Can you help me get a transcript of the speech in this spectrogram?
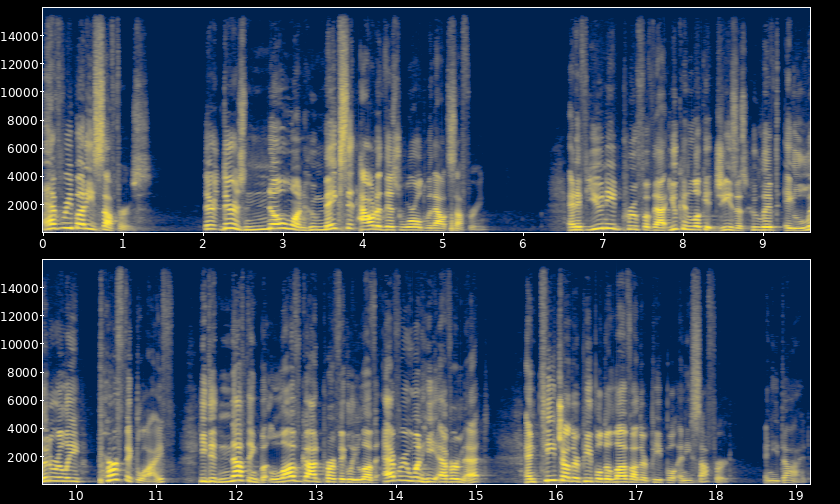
Everybody suffers. There, there is no one who makes it out of this world without suffering. And if you need proof of that, you can look at Jesus, who lived a literally perfect life. He did nothing but love God perfectly, love everyone he ever met, and teach other people to love other people, and he suffered and he died.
